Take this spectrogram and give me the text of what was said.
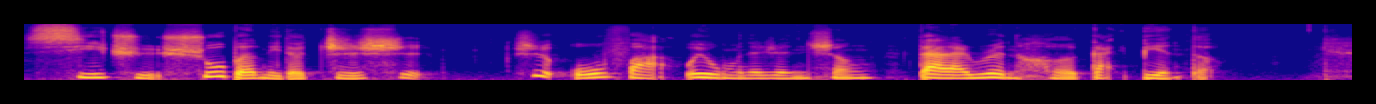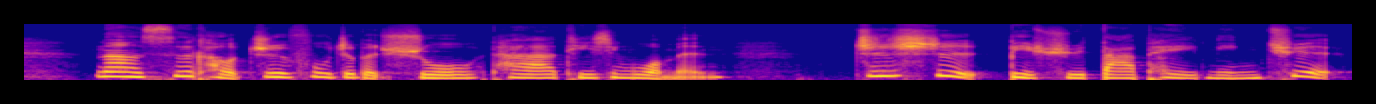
吸取书本里的知识，是无法为我们的人生带来任何改变的。那《思考致富》这本书，它提醒我们，知识必须搭配明确、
